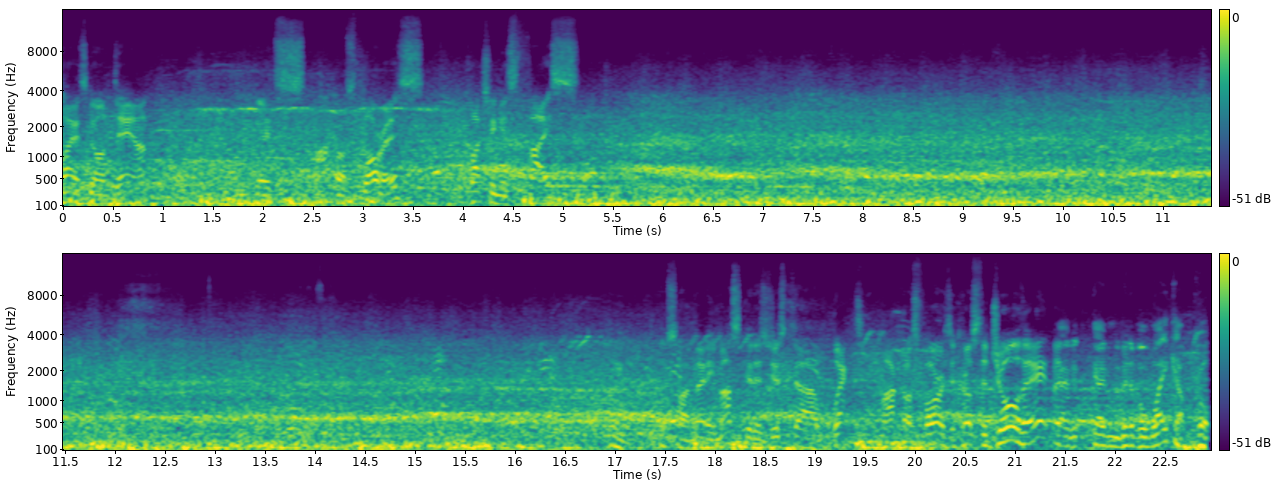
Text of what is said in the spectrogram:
Player's gone down. It's Marcos Flores clutching his face. Looks like Manny Muscat has just uh, whacked Marcos Flores across the jaw there. But gave, gave him a bit of a wake-up call.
